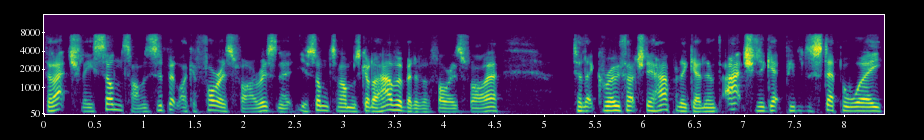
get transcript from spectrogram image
that actually sometimes it's a bit like a forest fire, isn't it? You sometimes got to have a bit of a forest fire to let growth actually happen again and actually get people to step away,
